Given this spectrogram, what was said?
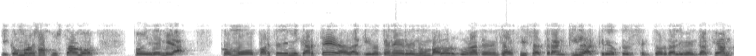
¿Y cómo nos ajustamos? Pues dice, mira, como parte de mi cartera la quiero tener en un valor con una tendencia alcista tranquila, creo que el sector de alimentación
